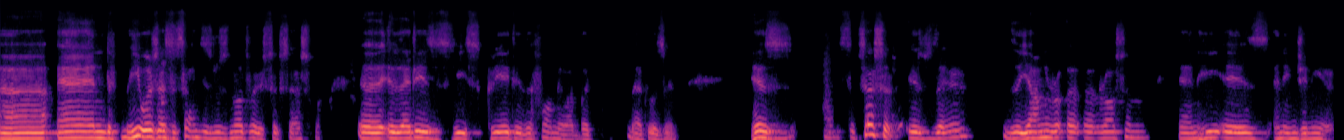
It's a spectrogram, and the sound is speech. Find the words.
Uh, and he was, as a scientist, was not very successful. Uh, that is, he's created the formula, but that was it. His successor is there, the young uh, uh Rossum, and he is an engineer.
